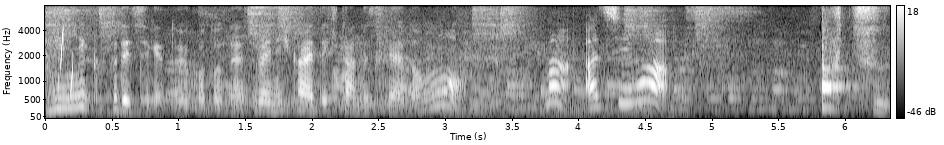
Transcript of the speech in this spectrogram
ニンニクブデチゲということでそれに惹かれてきたんですけれどもまあ味は普通。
